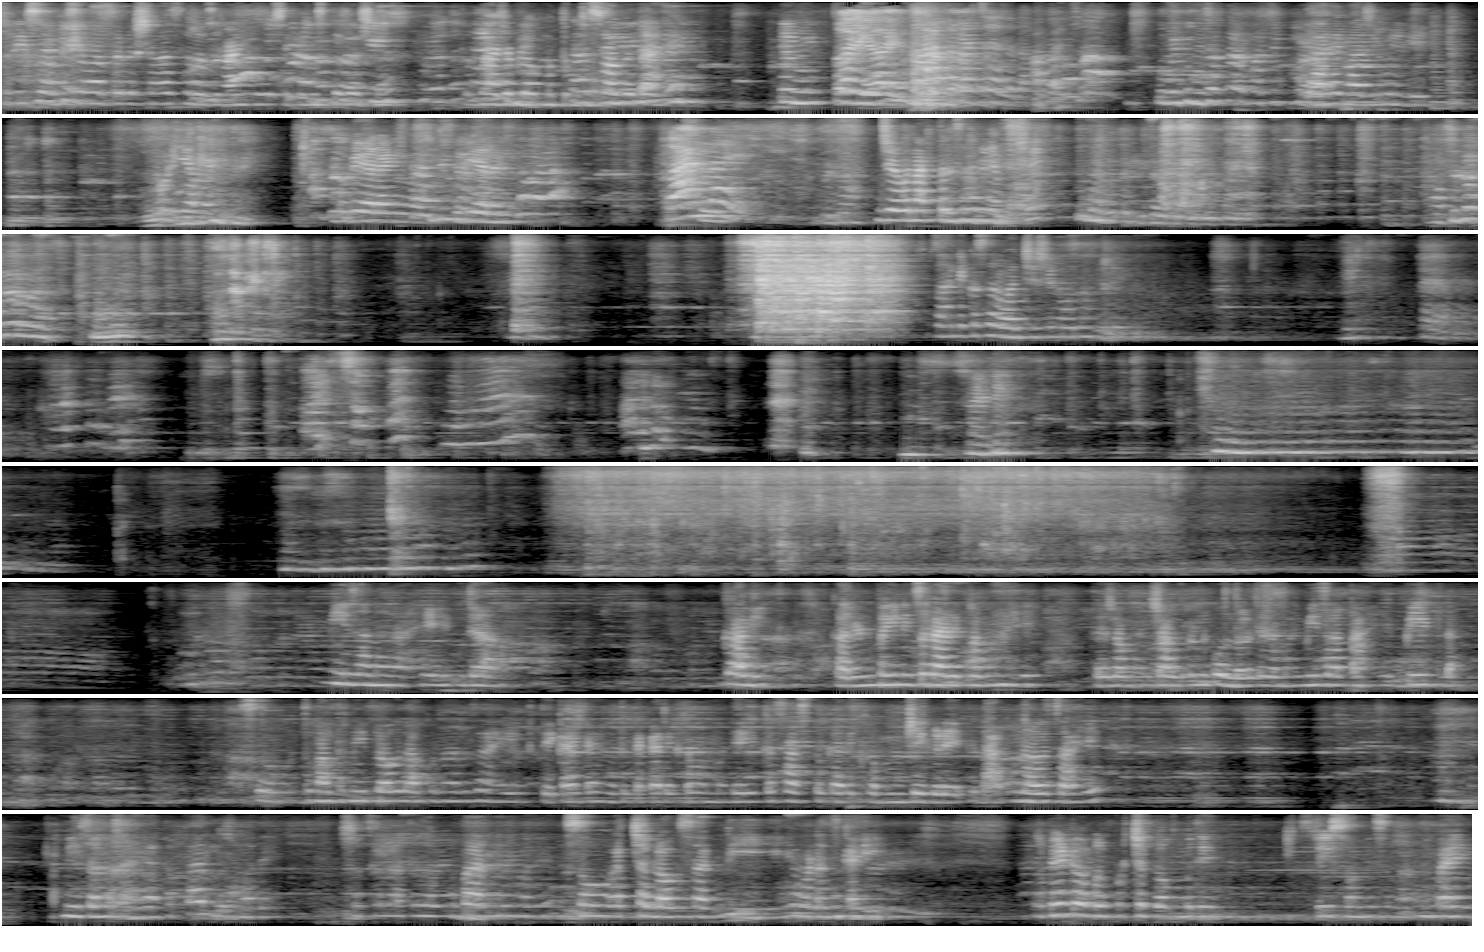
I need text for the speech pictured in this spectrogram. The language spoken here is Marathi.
श्री स्वामी समर्थ कशा सर्वजण आणि खूप सगळे मस्त असणार तर माझ्या ब्लॉगमध्ये तुमचं स्वागत आहे. माझं काय झालं. दाखवायचं? तुम्ही तुमच्या कर्माची फळ आहे माझी मुलगी. गुडिया माझी गुडिया राणी माझी गुडिया राणी. काय नाही. जेवण आत्ताच झाले आमचे. का सर्वांची जेवण मी जाणार आहे उद्या. गावी. कारण बहिणीचा कार्यक्रम आहे. त्याच्यामुळे जागरण गोंधळ त्याच्यामुळे मी जात आहे बीडला सो तुम्हाला तर मी ब्लॉग दाखवणारच आहे. ते काय काय होतं त्या कार्यक्रमामध्ये? कसा असतो कार्यक्रम? आमच्या इकडे ते दाखवणारच आहे. मी जाणार आहे आता पार्लरमध्ये. सो चला आता जाऊया पार्लरमध्ये. सो आजच्या ब्लॉगसाठी एवढंच काही. तर भेटू आपण पुढच्या ब्लॉगमध्ये श्री स्वामी समर्थ. बाय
